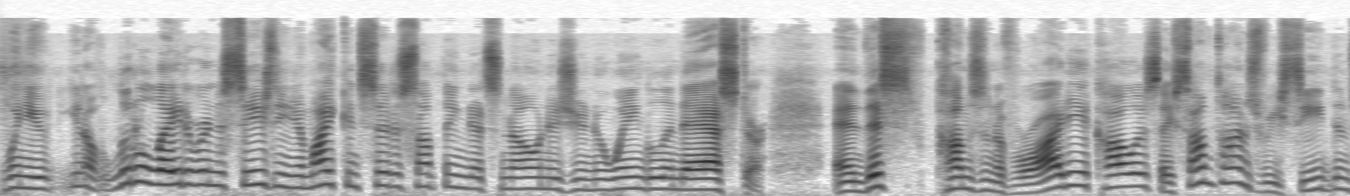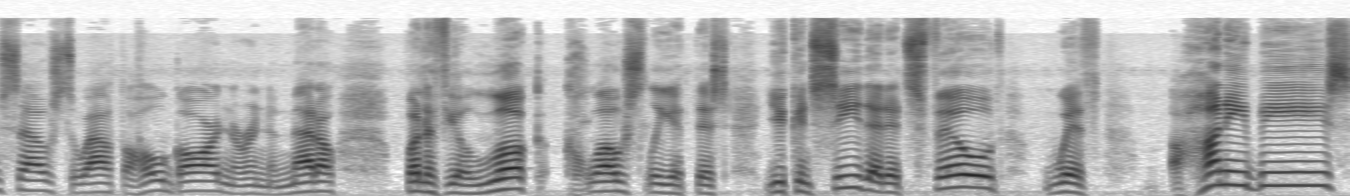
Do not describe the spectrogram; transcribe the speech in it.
When you, you know, a little later in the season, you might consider something that's known as your New England aster. And this comes in a variety of colors. They sometimes reseed themselves throughout the whole garden or in the meadow. But if you look closely at this, you can see that it's filled with uh, honeybees,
